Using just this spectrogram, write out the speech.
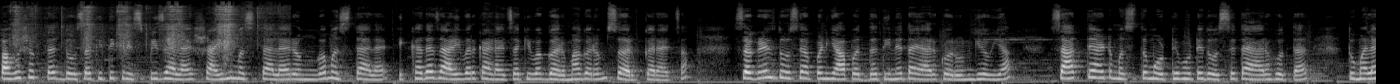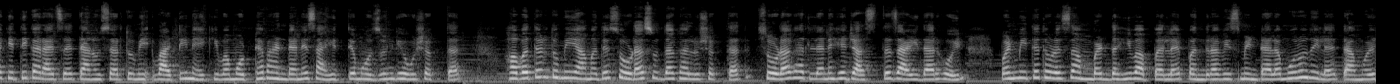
पाहू शकतात डोसा किती क्रिस्पी झाला आहे शाईन मस्त आलाय रंग मस्त आलाय. एखाद्या जाळीवर काढायचा किंवा गरमागरम सर्व करायचा. सगळेच डोसे आपण या पद्धतीने तयार करून घेऊया. सात ते आठ मस्त मोठे मोठे डोसे तयार होतात. तुम्हाला किती करायचं आहे त्यानुसार तुम्ही वाटीने किंवा मोठ्या भांड्याने साहित्य मोजून घेऊ शकतात. हवं तर तुम्ही यामध्ये सोडासुद्धा घालू शकतात. सोडा घातल्याने हे जास्त जाळीदार होईल. पण मी इथे थोडंसं आंबट दही वापरलं आहे पंधरा वीस मिनिटाला मुरू दिलं आहे त्यामुळे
